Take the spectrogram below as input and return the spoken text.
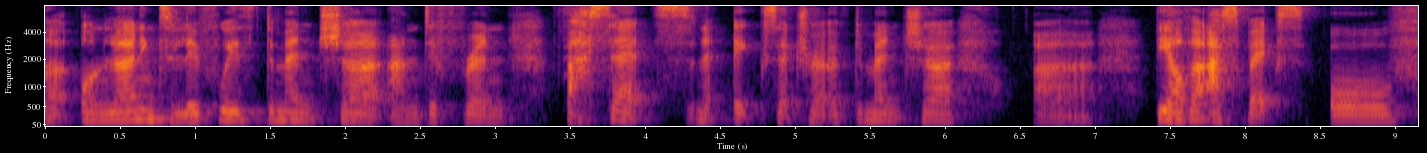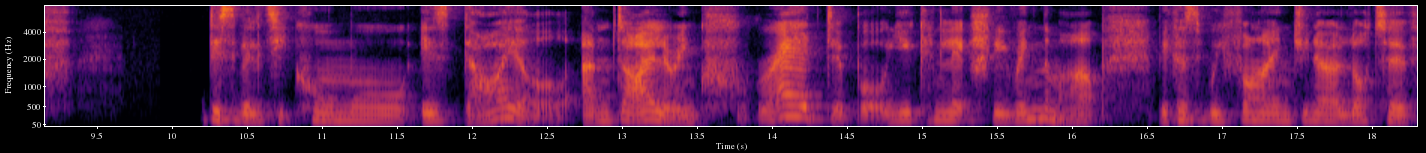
Uh, on learning to live with dementia and different facets and etc of dementia uh, the other aspects of Disability Cornwall is Dial, and Dial are incredible. You can literally ring them up because we find, you know, a lot of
